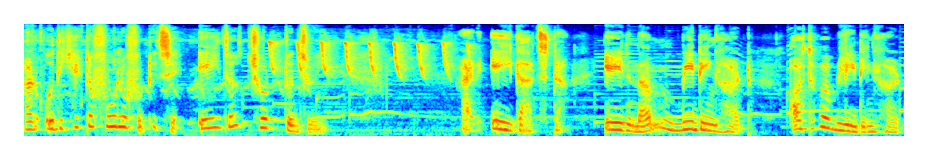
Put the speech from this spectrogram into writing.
আর ওদিকে একটা ফুলও ফুটেছে, এই যে ছোট্ট জুই আর এই গাছটা, এর নাম বিডিং হার্ট অথবা ব্লিডিং হার্ট,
